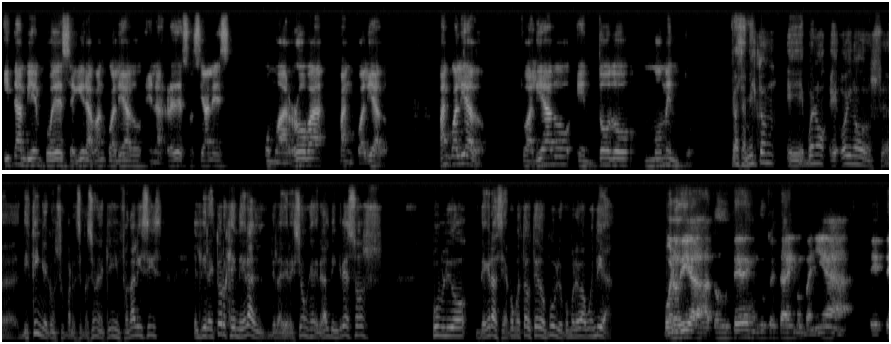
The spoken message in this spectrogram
y también puedes seguir a Banco Aliado en las redes sociales como arroba Banco Aliado. Banco Aliado, tu aliado en todo momento. Gracias, Milton. Eh, bueno, eh, hoy nos eh, distingue con su participación aquí en Infoanálisis el director general de la Dirección General de Ingresos, Publio de Gracia. ¿Cómo está usted, don Publio? ¿Cómo le va? Buen día. Buenos días a todos ustedes. Un gusto estar en compañía de este,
